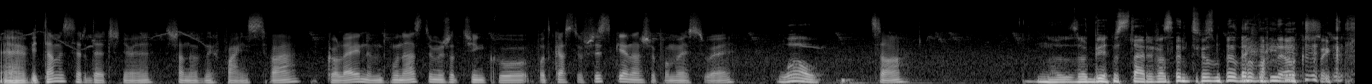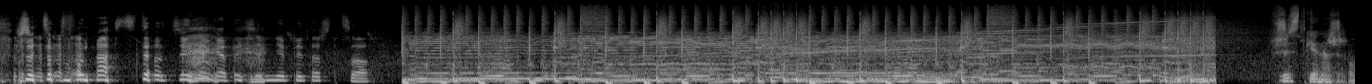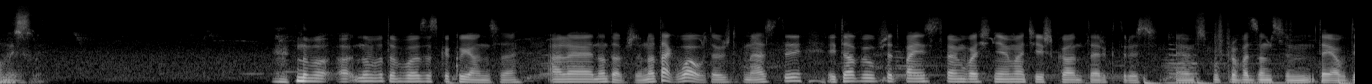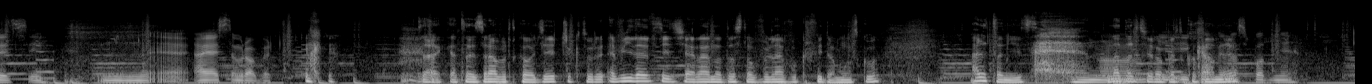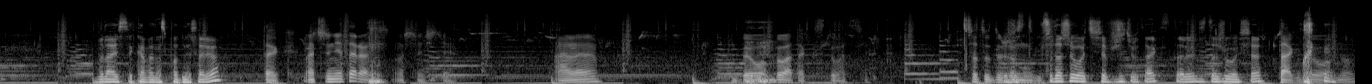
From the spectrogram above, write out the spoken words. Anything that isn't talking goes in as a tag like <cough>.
E, witamy serdecznie, szanownych Państwa, w kolejnym, dwunastym już odcinku podcastu Wszystkie nasze pomysły. Wow. Co? No, zrobiłem stary, rozentuzjazmowany <laughs> okrzyk, że to dwunasty odcinek, a ty się mnie pytasz co? Wszystkie nasze pomysły. No bo, no bo to było zaskakujące, ale no dobrze. No tak, wow, to już dwunasty i to był przed Państwem właśnie Maciej Szkonter, który jest e, współprowadzącym tej audycji, mm, e, a ja jestem Robert. <laughs> Tak, a to jest Robert Kołodziejczyk, który ewidentnie dzisiaj rano dostał wylewu krwi do mózgu, ale to nic. No, Nadal cię, Robert, i, i kochamy. na spodnie. Wylałeś sobie kawę na spodnie, serio? Tak, znaczy nie teraz na szczęście, ale było, była taka sytuacja. Co tu dużo mówić. Przydarzyło ci się w życiu, tak, stary? Zdarzyło się? Tak, było, no.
